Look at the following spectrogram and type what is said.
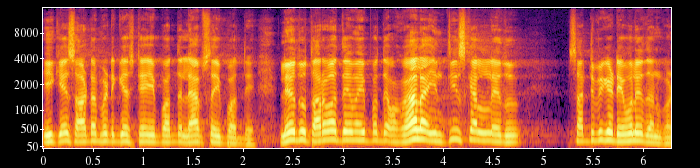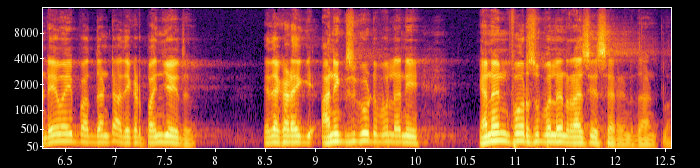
ఈ కేసు ఆటోమేటిక్గా స్టే అయిపోద్ది ల్యాప్స్ అయిపోద్ది. లేదు తర్వాత ఏమైపోద్ది? ఒకవేళ ఈయన తీసుకెళ్ళలేదు సర్టిఫికేట్ ఇవ్వలేదు అనుకోండి ఏమైపోద్ది అంటే అది ఇక్కడ పనిచేయదు ఇది అక్కడ అన్ఎగ్జిక్యూటబుల్ అని అన్ఎన్ఫోర్సబుల్ అని రాసేసారండి దాంట్లో.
